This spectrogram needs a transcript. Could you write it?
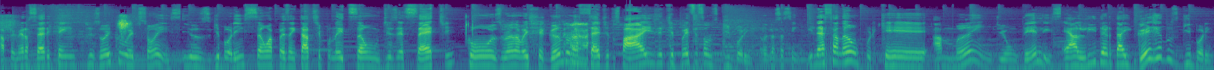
a primeira série tem 18 edições e os Giborins são apresentados tipo na edição 17, com os Runaways chegando na Ah. sede dos pais e tipo, esses são os Giborins. Um negócio assim. E nessa não, porque a mãe de um deles é a líder da igreja dos Giborin.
